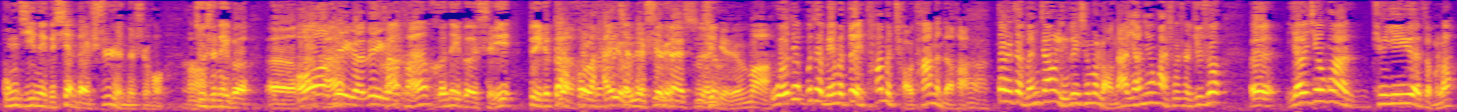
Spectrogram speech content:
攻击那个现代诗人的时候，就是那个呃，哦，那个那个。韩寒和那个谁对着干，后来还有那现代诗人给人骂，我就不太明白，对他们吵他们的哈，但是在文章里为什么老拿杨千嬅说事就是说，呃，杨千嬅听音乐怎么了？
